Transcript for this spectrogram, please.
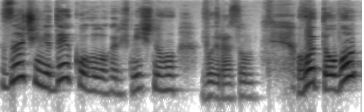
значення деякого логарифмічного виразу. Готово?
